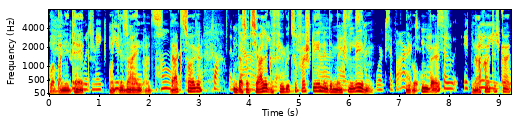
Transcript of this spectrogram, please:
Urbanität und Design als Werkzeuge, um das soziale Gefüge zu verstehen, in dem Menschen leben. Ihre Umwelt, Nachhaltigkeit,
